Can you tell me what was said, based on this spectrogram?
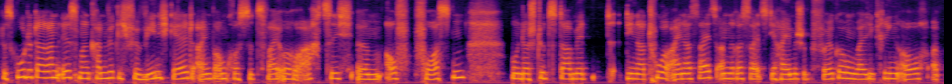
Das Gute daran ist, man kann wirklich für wenig Geld, ein Baum kostet 2,80 Euro, ähm, aufforsten, unterstützt damit die Natur einerseits, andererseits die heimische Bevölkerung, weil die kriegen auch ab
